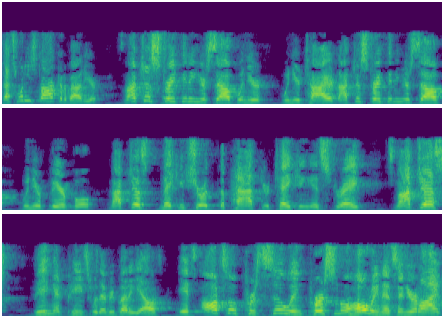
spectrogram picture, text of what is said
That's what he's talking about here. It's not just strengthening yourself when you're, when you're tired, not just strengthening yourself when you're fearful, not just making sure that the path you're taking is straight. It's not just being at peace with everybody else. It's also pursuing personal holiness in your life.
